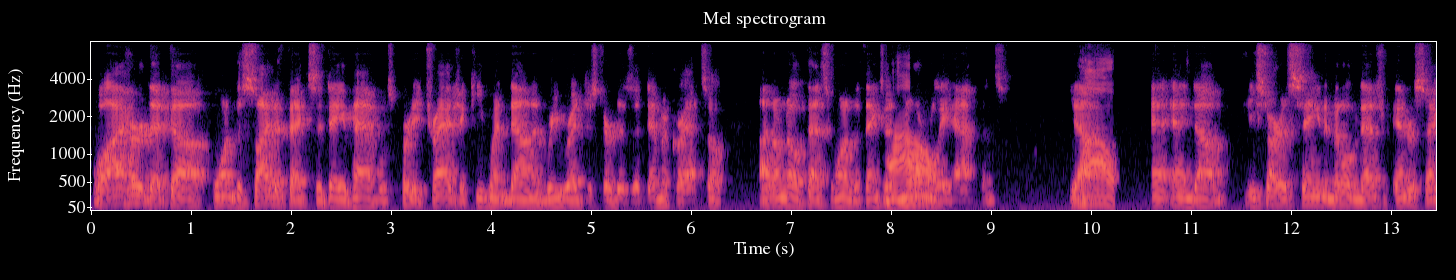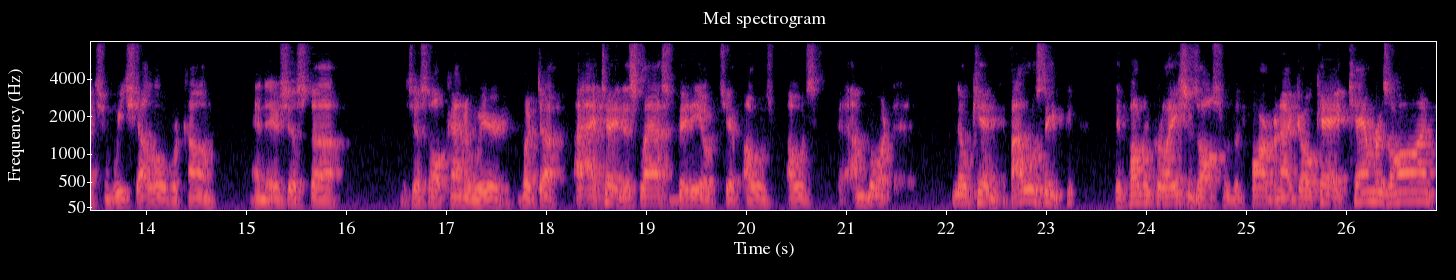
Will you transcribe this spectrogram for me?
Well, I heard that uh, one of the side effects that Dave had was pretty tragic. He went down and re-registered as a Democrat. So I don't know if that's one of the things that wow. normally happens. Yeah. Wow. And, and um, he started singing in the middle of an intersection, "We shall overcome," and it's just uh, it's just all kind of weird. But uh, I, I, tell you, this last video, Chip, I was I was I'm going, no kidding. If I was the the public relations officer of the department, I'd go, okay, cameras on.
